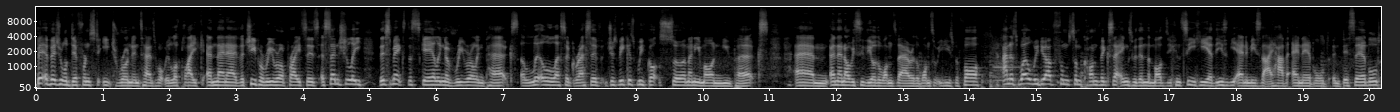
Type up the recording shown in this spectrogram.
bit of visual difference to each run in terms of what we look like. And then uh, the cheaper reroll prices, essentially, this makes the scaling of rerolling perks a little less aggressive just because we've got so many more new perks. Um, and then obviously the other ones there are the ones that we used before. And as well, we do have some, some config settings within the mods. You can see here, these are the enemies that I have enabled and disabled.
